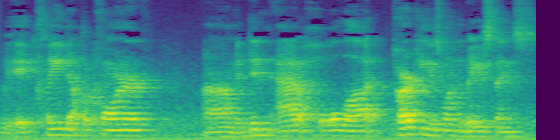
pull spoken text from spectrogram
We, it cleaned up a corner. Um, it didn't add a whole lot. Parking is one of the biggest things,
